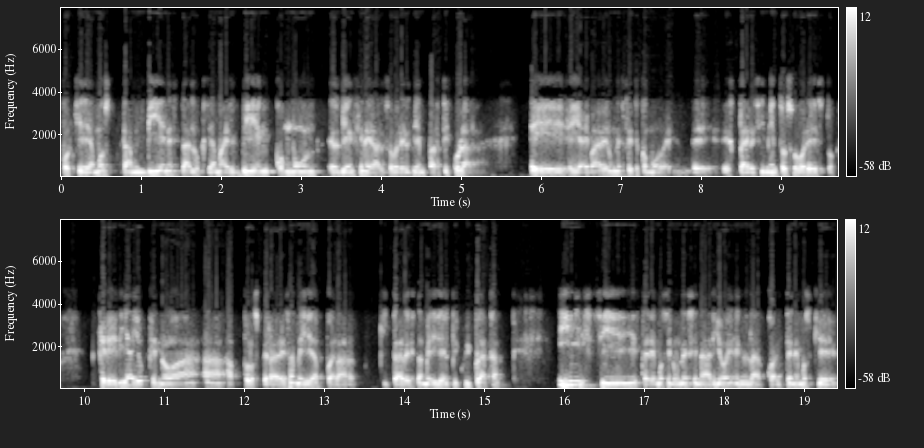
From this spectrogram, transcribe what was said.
porque, digamos, también está lo que se llama el bien común, el bien general sobre el bien particular. Eh, y ahí va a haber una especie como de, esclarecimiento sobre esto. Creería yo que no va a, prosperar esa medida para quitar esta medida del pico y placa y sí estaremos en un escenario en el cual tenemos que,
